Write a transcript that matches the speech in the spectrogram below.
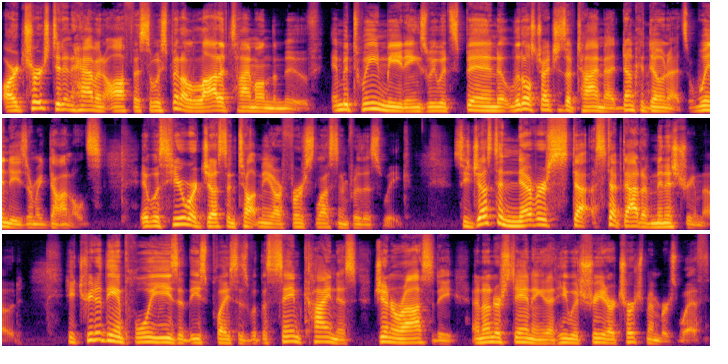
Our church didn't have an office, so we spent a lot of time on the move. In between meetings, we would spend little stretches of time at Dunkin' Donuts, Wendy's, or McDonald's. It was here where Justin taught me our first lesson for this week. See, Justin never ste- stepped out of ministry mode. He treated the employees at these places with the same kindness, generosity, and understanding that he would treat our church members with.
